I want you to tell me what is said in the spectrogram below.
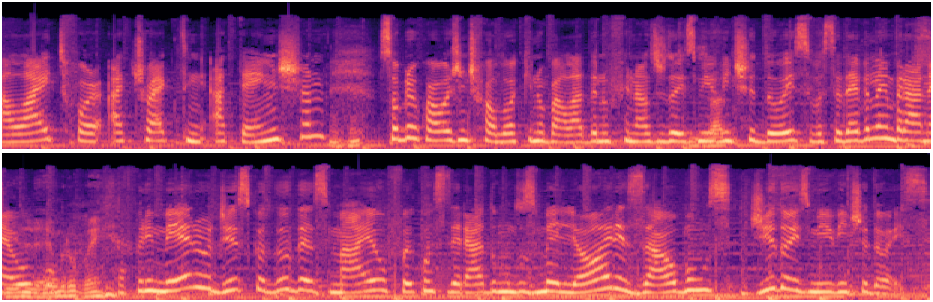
A Light for Attracting Attention, uhum. sobre o qual a gente falou aqui no Balada no final de 2022. Exato. Você deve lembrar, né, Sim, né, Hugo? lembro bem. O primeiro disco do The Smile foi considerado um dos melhores álbuns de 2022.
